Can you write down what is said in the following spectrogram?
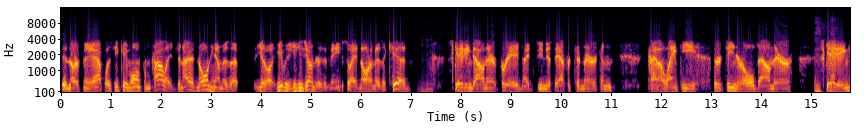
in North Minneapolis, he came home from college, and I had known him as a you know he was he's younger than me, so I had known him as a kid hmm skating down there at parade. and I'd seen this African American kind of lanky 13 year old down there skating.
